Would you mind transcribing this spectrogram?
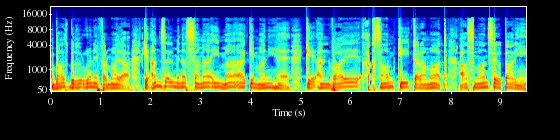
بعض بزرگوں نے فرمایا کہ انزل من السماء ماء کے معنی ہے کہ انواع اقسام کی کرامات آسمان سے اتاریں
